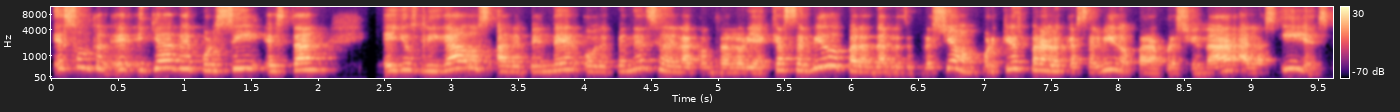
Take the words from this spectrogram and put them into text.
es eh, ya de por sí están ellos ligados a depender o dependencia de la Contraloría, que ha servido para darles depresión, porque es para lo que ha servido, para presionar a las IES.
